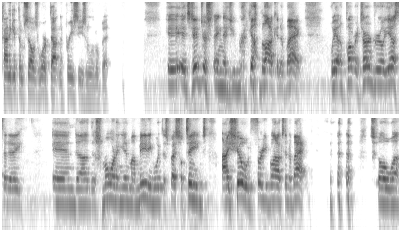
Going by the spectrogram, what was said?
kind of get themselves worked out in the preseason a little bit. It's interesting that you bring up blocking in the back. We had a punt return drill yesterday, and uh, this morning in my meeting with the special teams, I showed three blocks in the back. so, uh,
